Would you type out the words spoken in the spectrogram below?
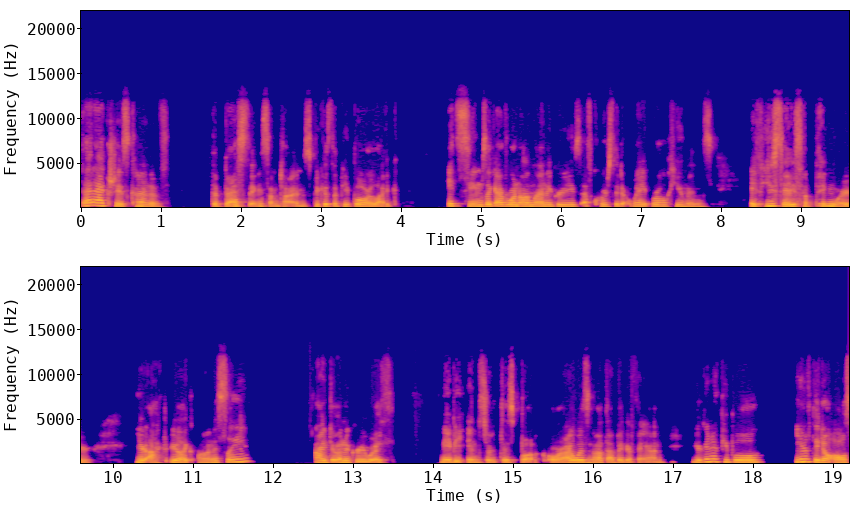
That actually is kind of the best thing sometimes because the people are like, it seems like everyone online agrees. Of course they don't. Wait, we're all humans. If you say something where you're act- you're like, honestly, I don't agree with maybe insert this book, or I was not that big a fan. You're gonna have people, even if they don't all,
